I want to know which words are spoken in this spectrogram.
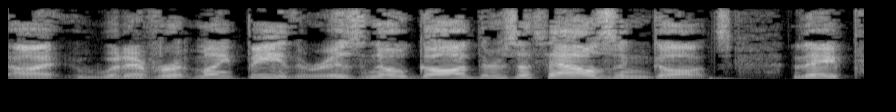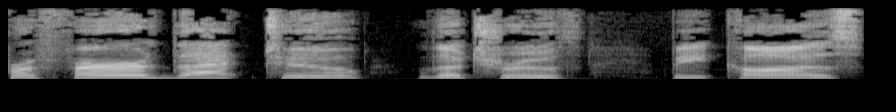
uh, whatever it might be, there is no God, there's a thousand gods. They prefer that to the truth because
